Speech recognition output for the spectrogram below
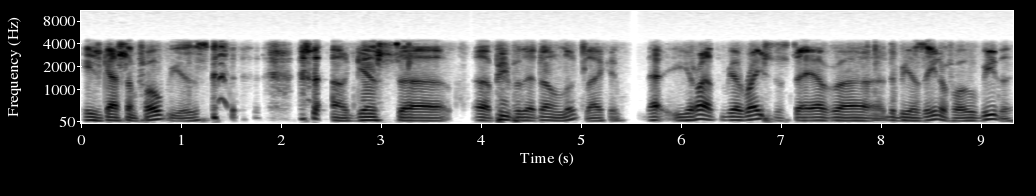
he's got some phobias against uh, uh, people that don't look like him. That you don't have to be a racist to have uh, to be a xenophobe either.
